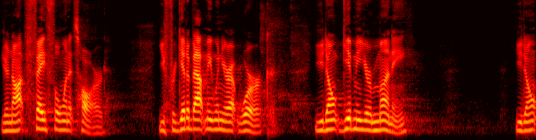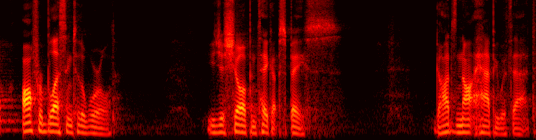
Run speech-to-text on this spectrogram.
you're not faithful when it's hard, you forget about me when you're at work. You don't give me your money. You don't offer blessing to the world. You just show up and take up space. God's not happy with that.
